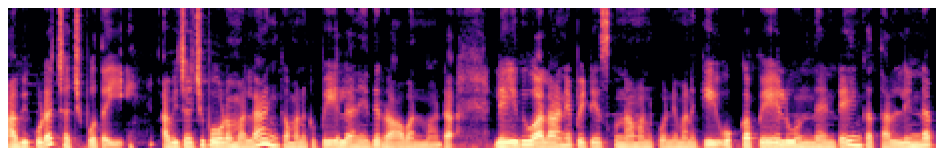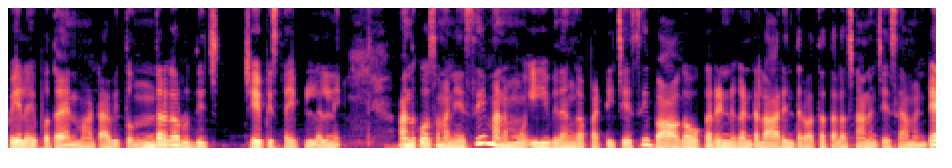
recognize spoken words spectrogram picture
అవి కూడా చచ్చిపోతాయి. అవి చచ్చిపోవడం వల్ల ఇంకా మనకు పేలు అనేది రావన్నమాట. లేదు అలానే పెట్టేసుకున్నాం అనుకోండి మనకి ఒక్క పేలు ఉందంటే ఇంకా తల్లిండా పేలు అయిపోతాయి అన్నమాట అవి తొందరగా వృద్ధి చేపిస్తాయి పిల్లల్ని. అందుకోసం అనేసి మనము ఈ విధంగా పట్టి చేసి బాగా ఒక రెండు గంటలు ఆరిన తర్వాత తలస్నానం చేసామంటే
